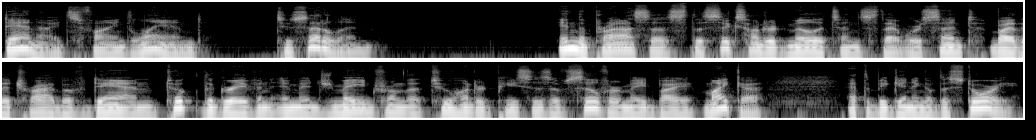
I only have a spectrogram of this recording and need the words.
Danites find land to settle in. In the process, the 600 militants that were sent by the tribe of Dan took the graven image made from the 200 pieces of silver made by Micah at the beginning of the story.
